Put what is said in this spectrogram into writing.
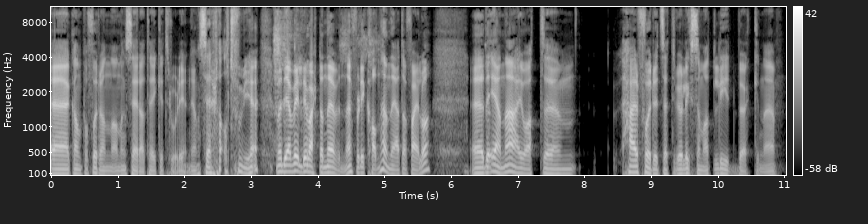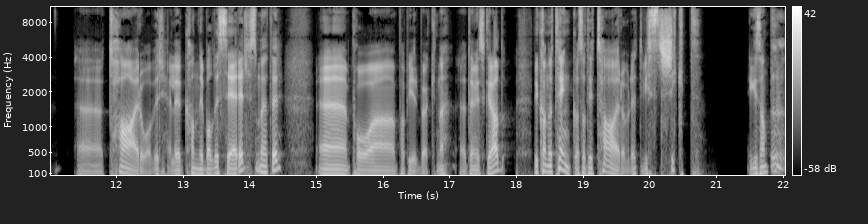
Jeg kan på forhånd annonsere at jeg ikke tror de nyanserer det altfor mye, men de er veldig verdt å nevne, for de kan hende jeg tar feil òg. Det ene er jo at her forutsetter vi jo liksom at lydbøkene eh, tar over, eller kannibaliserer, som det heter, eh, på papirbøkene eh, til en viss grad. Vi kan jo tenke oss at de tar over et visst sjikt, ikke sant? Mm.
